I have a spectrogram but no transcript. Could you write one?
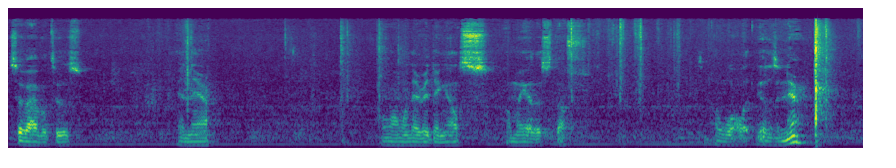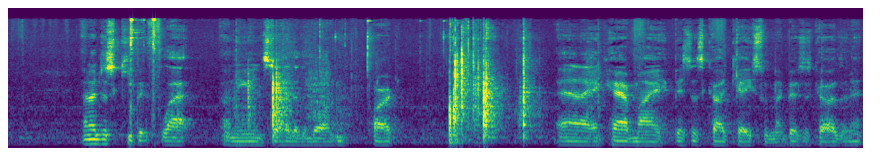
survival tools in there, along with everything else, all my other stuff. A wallet goes in there. And I just keep it flat on the inside of the bottom part and I have my business card case with my business cards in it.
